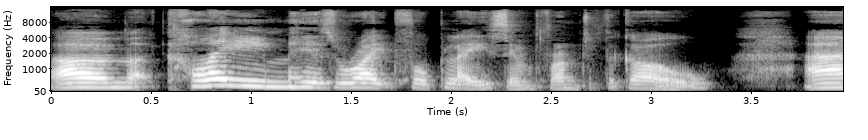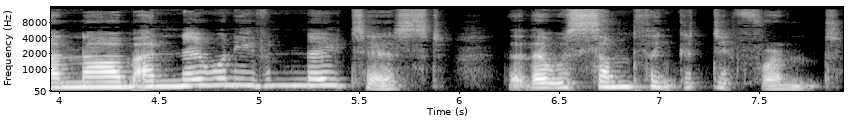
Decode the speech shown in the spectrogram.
um, claim his rightful place in front of the goal, and um, and no one even noticed that there was something different.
